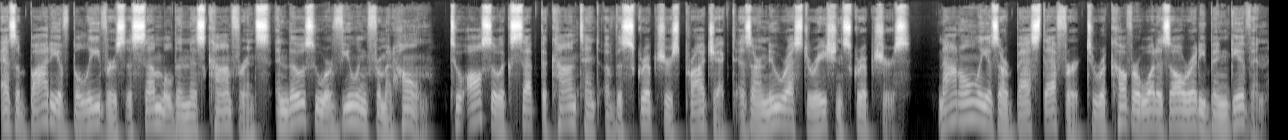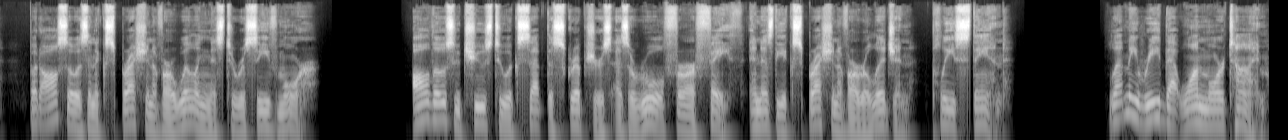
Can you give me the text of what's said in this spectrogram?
as a body of believers assembled in this conference and those who are viewing from at home, to also accept the content of the Scriptures Project as our new restoration scriptures, not only as our best effort to recover what has already been given, but also as an expression of our willingness to receive more. All those who choose to accept the Scriptures as a rule for our faith and as the expression of our religion, please stand. Let me read that one more time.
